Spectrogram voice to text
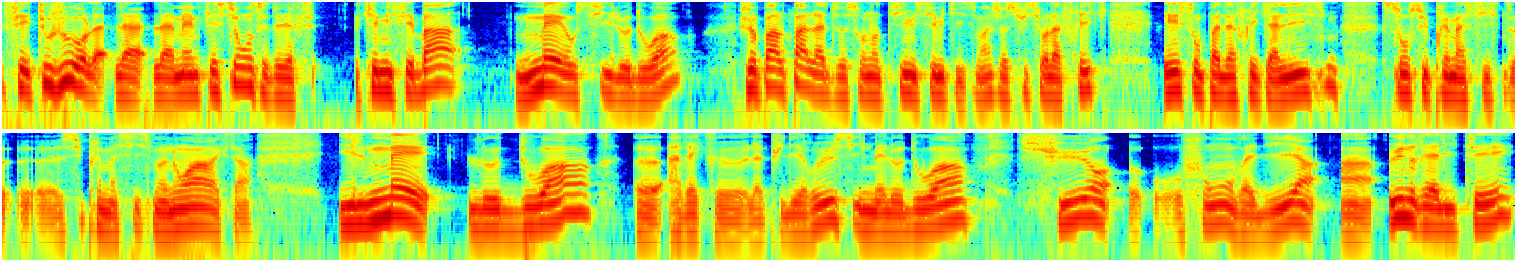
c'est toujours la, la- la même question, c'est-à-dire que Kémy Seba met aussi le doigt. Je parle pas là de son antisémitisme, hein, je suis sur l'Afrique et son panafricanisme, son euh, suprémacisme noir, etc. Il met le doigt, euh, avec euh, l'appui des Russes, il met le doigt sur, au fond, on va dire, un- une réalité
